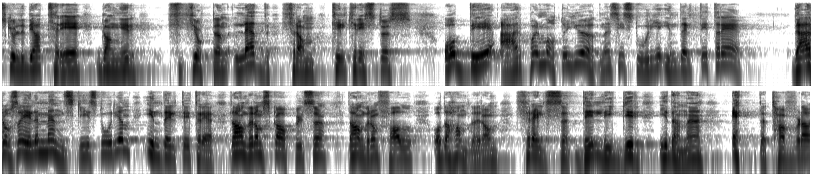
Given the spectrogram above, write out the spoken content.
skulle de ha tre ganger 14 ledd fram til Kristus. Og det er på en måte jødenes historie inndelt i tre. Det er også hele menneskehistorien inndelt i tre. Det handler om skapelse, det handler om fall, og det handler om frelse. Det ligger i denne ettertavla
